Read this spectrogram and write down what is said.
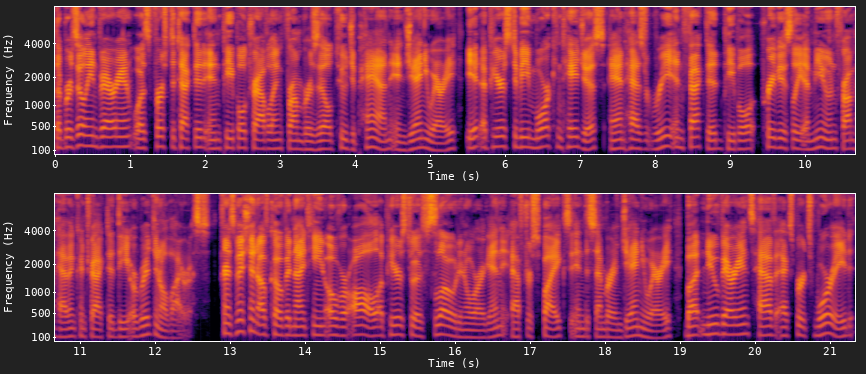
The Brazilian variant was first detected in people traveling from Brazil to Japan in January. It appears to be more contagious and has reinfected people previously immune from having contracted the original virus. Transmission of COVID 19 overall appears to have slowed in Oregon after spikes in December and January, but new variants have experts worried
